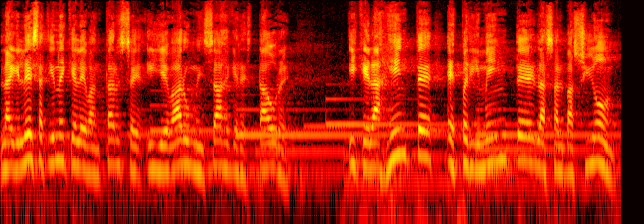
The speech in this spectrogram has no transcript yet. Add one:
La iglesia tiene que levantarse y llevar un mensaje que restaure y que la gente experimente la salvación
